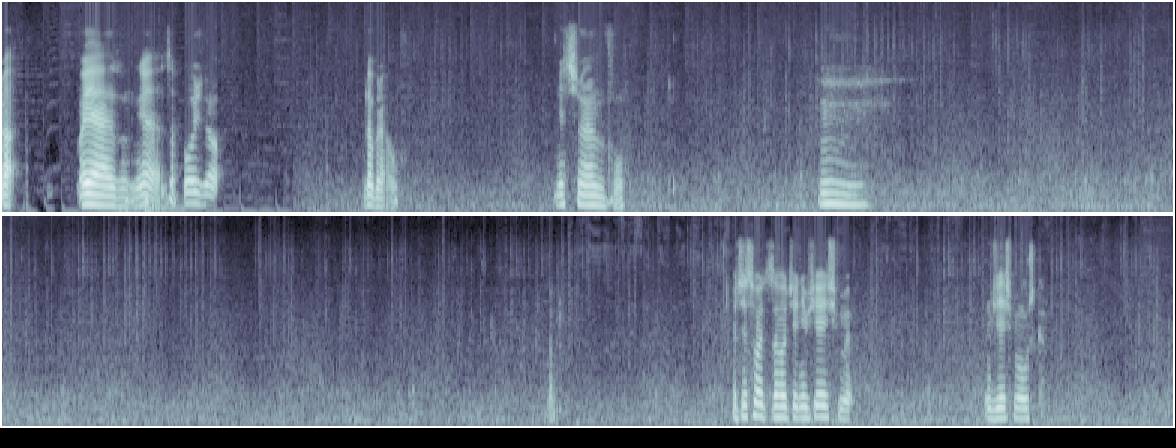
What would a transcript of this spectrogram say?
A. O Jezu, nie, za późno. Dobra, uf. Nie trzymałem W. Mm. Chociaż słońce zachodzi, nie wzięliśmy. Wzięliśmy łóżka.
